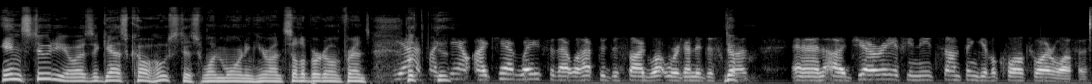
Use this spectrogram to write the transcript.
in studio as a guest co-hostess one morning here on Ciliberto and Friends. Yes, Let- I can't. I can't wait for that. We'll have to decide what we're going to discuss. And uh, Jerry, if you need something, give a call to our office.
